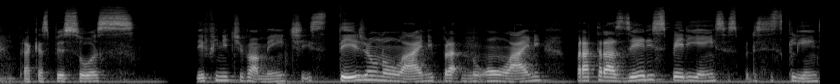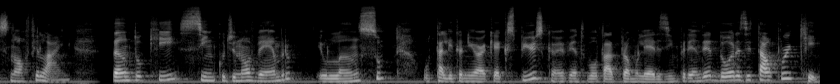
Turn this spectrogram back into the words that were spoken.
Uhum. para que as pessoas definitivamente estejam no online para no online para trazer experiências para esses clientes no offline. Tanto que 5 de novembro eu lanço o Talita New York Experience, que é um evento voltado para mulheres empreendedoras e tal. Por quê?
